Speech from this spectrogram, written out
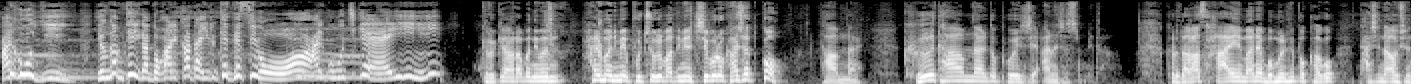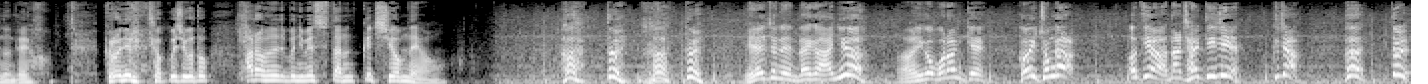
아이고, 이, 영감탱이가 노가리 까다 이렇게 됐어요. 아이고, 어떻게, 이? 그렇게 할아버님은 할머님의 부축을 받으며 집으로 가셨고 다음 날 그 다음 날도 보이지 않으셨습니다. 그러다가 4일 만에 몸을 회복하고 다시 나오셨는데요. 그런 일을 겪으시고도 할아버님의 수다는 끝이 없네요. 하나, 둘, 하나, 둘. 예전에 내가 아니야. 아, 이거 뭐란게 거의 총각. 어때야? 나 잘 뛰지? 그자. 하나, 둘,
